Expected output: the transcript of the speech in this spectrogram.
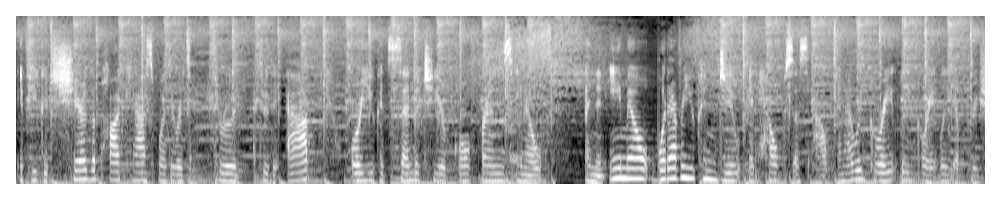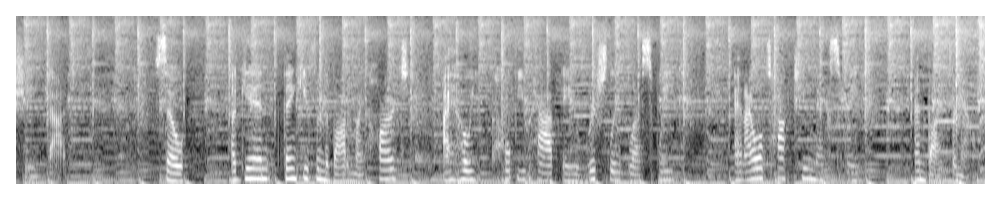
if you could share the podcast whether it's through through the app or you could send it to your girlfriends you know in an email whatever you can do it helps us out. And i would greatly greatly appreciate that. So again thank you from the bottom of my heart. I hope, hope you have a richly blessed week and I will talk to you next week. And bye for now.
